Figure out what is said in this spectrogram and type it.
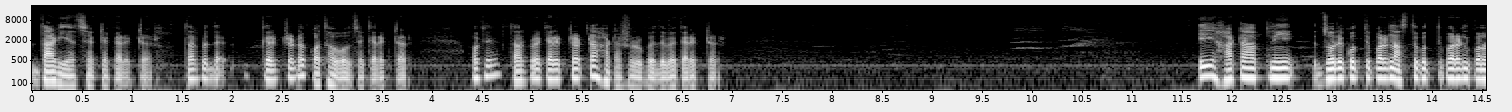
দাঁড়িয়ে আছে একটা ক্যারেক্টার তারপরে ক্যারেক্টারটা কথা বলছে ক্যারেক্টার ওকে, তারপরে ক্যারেক্টারটা হাঁটা শুরু করে দেবে ক্যারেক্টার। এই হাঁটা আপনি জোরে করতে পারেন, আস্তে করতে পারেন, কোনো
